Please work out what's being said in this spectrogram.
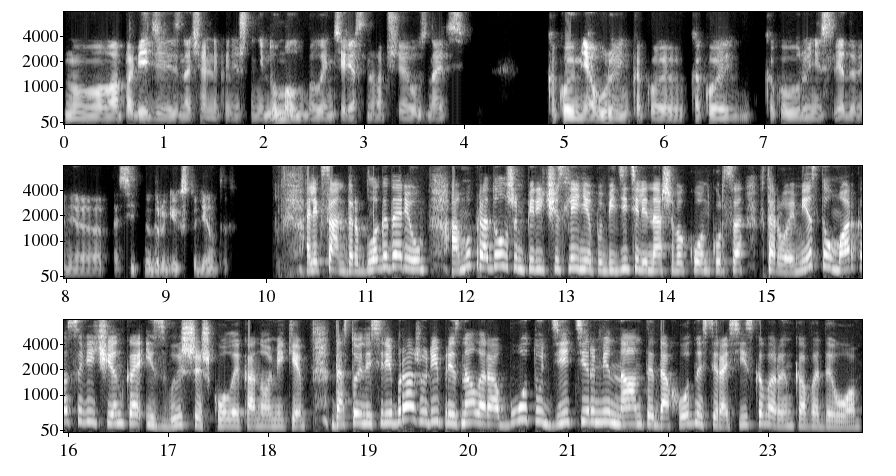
Но о победе изначально, конечно, не думал. Было интересно вообще узнать, какой у меня уровень, какой, какой, какой уровень исследования относительно других студентов. Александр, благодарю. А мы продолжим перечисление победителей нашего конкурса. Второе место у Марка Савиченко из Высшей школы экономики. Достойный серебра жюри признала работу «Детерминанты доходности российского рынка ВДО».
